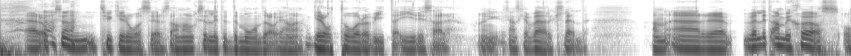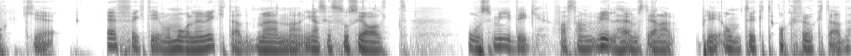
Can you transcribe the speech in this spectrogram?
är också en tykerosier, så han har också lite demondrag. Han har grått hår och vita irisar. Han är ganska välklädd. Han är eh, väldigt ambitiös och eh, effektiv och målinriktad, men ganska socialt osmidig, fast han vill hemskt gärna bli omtyckt och fruktad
